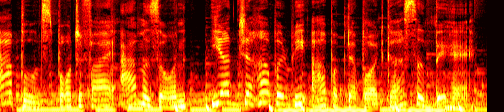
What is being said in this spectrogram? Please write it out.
Apple Spotify Amazon या जहाँ पर भी आप अपना पॉडकास्ट सुनते हैं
